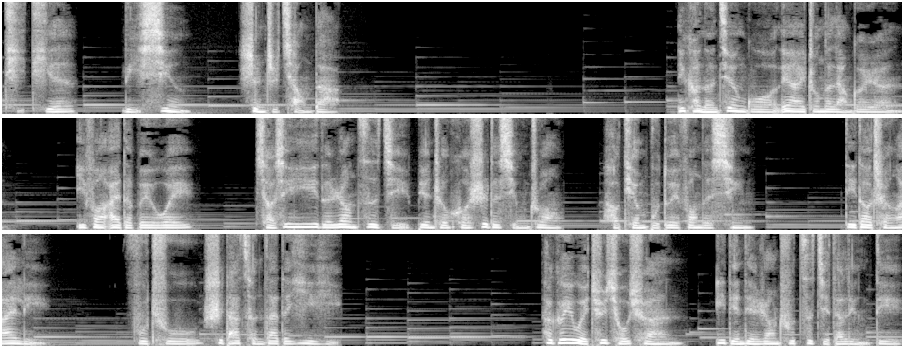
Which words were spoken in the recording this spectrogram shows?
体贴、理性，甚至强大。你可能见过恋爱中的两个人，一方爱的卑微，小心翼翼的让自己变成合适的形状，好填补对方的心，低到尘埃里，付出是他存在的意义。他可以委曲求全。一点点让出自己的领地，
